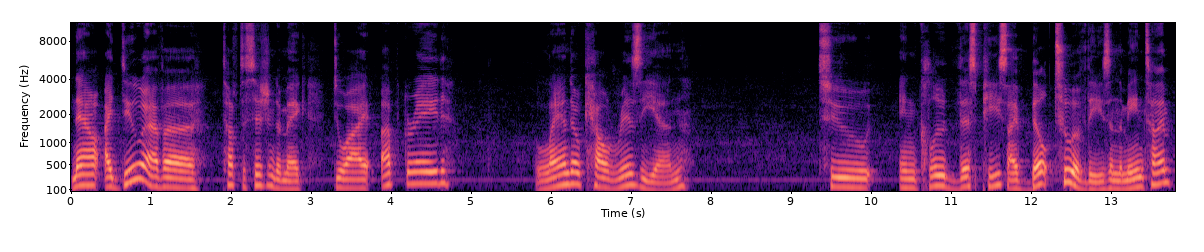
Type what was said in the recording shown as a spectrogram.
Now, I do have a tough decision to make. Do I upgrade Lando Calrissian to include this piece? I've built two of these in the meantime,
